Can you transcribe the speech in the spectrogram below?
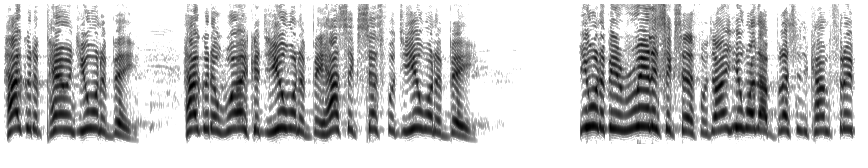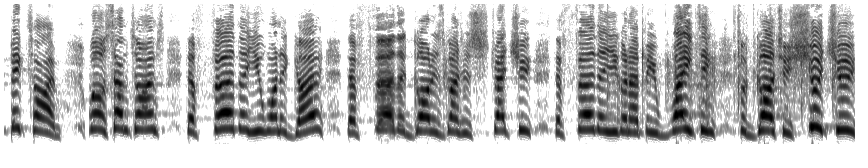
How good a parent do you want to be? How good a worker do you want to be? How successful do you want to be? You want to be really successful, don't you? You want that blessing to come through big time. Well, sometimes the further you want to go, the further God is going to stretch you, the further you're going to be waiting for God to shoot you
